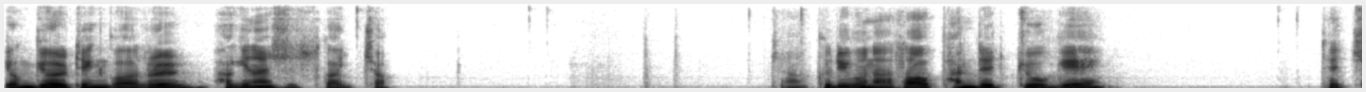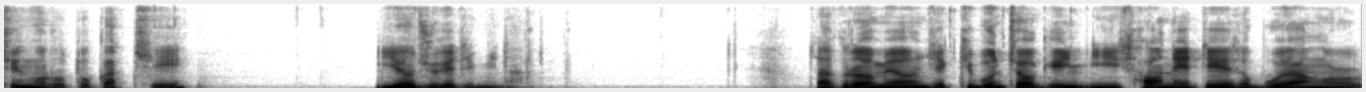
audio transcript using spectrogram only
연결된 거를 확인하실 수가 있죠. 자, 그리고 나서 반대쪽에 대칭으로 똑같이 이어주게 됩니다. 자, 그러면 이제 기본적인 이 선에 대해서 모양을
